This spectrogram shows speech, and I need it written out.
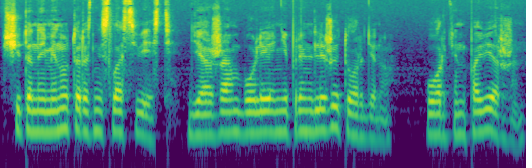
В считанные минуты разнеслась весть. Диажам более не принадлежит ордену. Орден повержен.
